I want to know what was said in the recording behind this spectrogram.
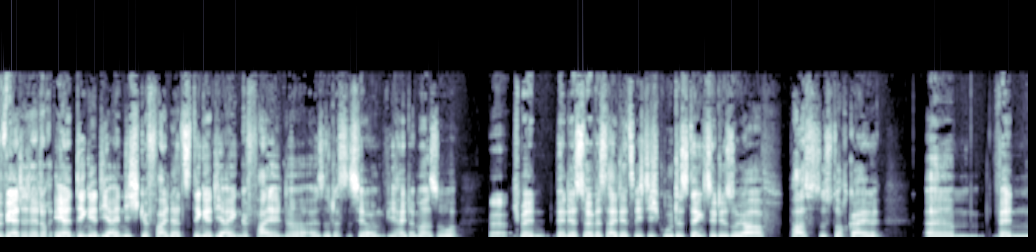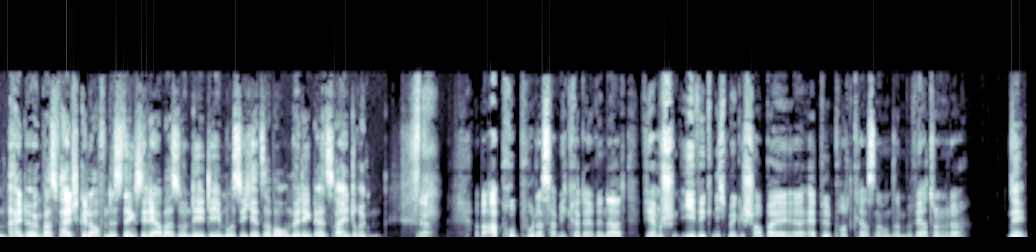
bewertet halt auch eher Dinge, die einem nicht gefallen, als Dinge, die einem gefallen, ne? Also das ist ja irgendwie halt immer so. Ja. Ich meine, wenn der Service halt jetzt richtig gut ist, denkst du dir so, ja, passt, ist doch geil. Ähm, wenn halt irgendwas falsch gelaufen ist, denkst du dir aber so, nee, dem muss ich jetzt aber unbedingt eins reindrücken. Ja. Aber apropos, das hat mich gerade erinnert, wir haben schon ewig nicht mehr geschaut bei äh, Apple Podcast nach unseren Bewertungen, oder? Nee,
